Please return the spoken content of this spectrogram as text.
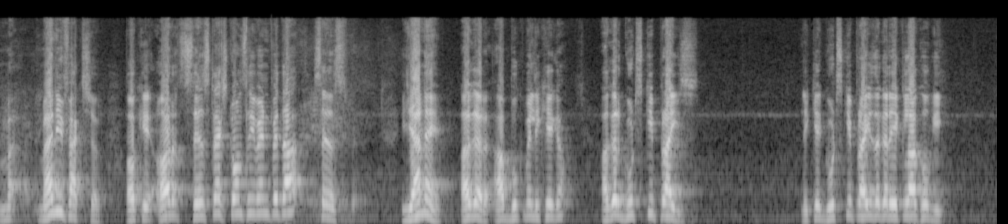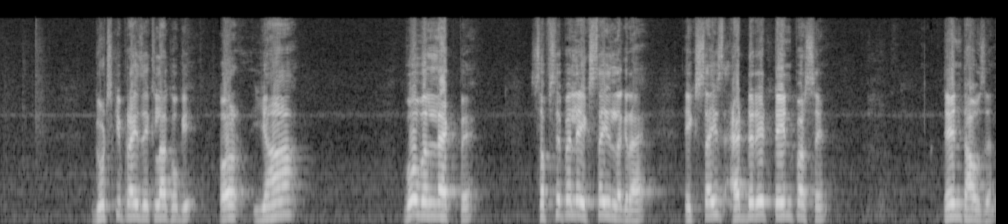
मैन्युफैक्चर ओके और सेल्स टैक्स कौन से इवेंट पे था सेल्स पे यानी अगर आप बुक में लिखिएगा अगर गुड्स की प्राइस लिखिए गुड्स की प्राइस अगर एक लाख होगी गुड्स की प्राइस एक लाख होगी और यहां वो वन लैख पे सबसे पहले एक्साइज लग रहा है excise at the rate ten percent ten thousand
